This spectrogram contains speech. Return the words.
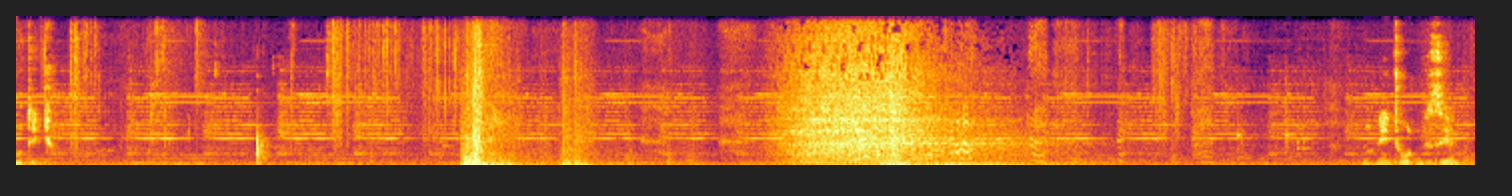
Blutig. Noch nie einen Toten gesehen.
